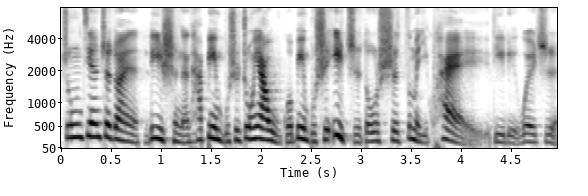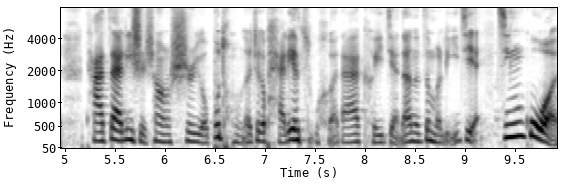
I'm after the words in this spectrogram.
中间这段历史呢，它并不是中亚五国，并不是一直都是这么一块地理位置，它在历史上是有不同的这个排列组合，大家可以简单的这么理解。经过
